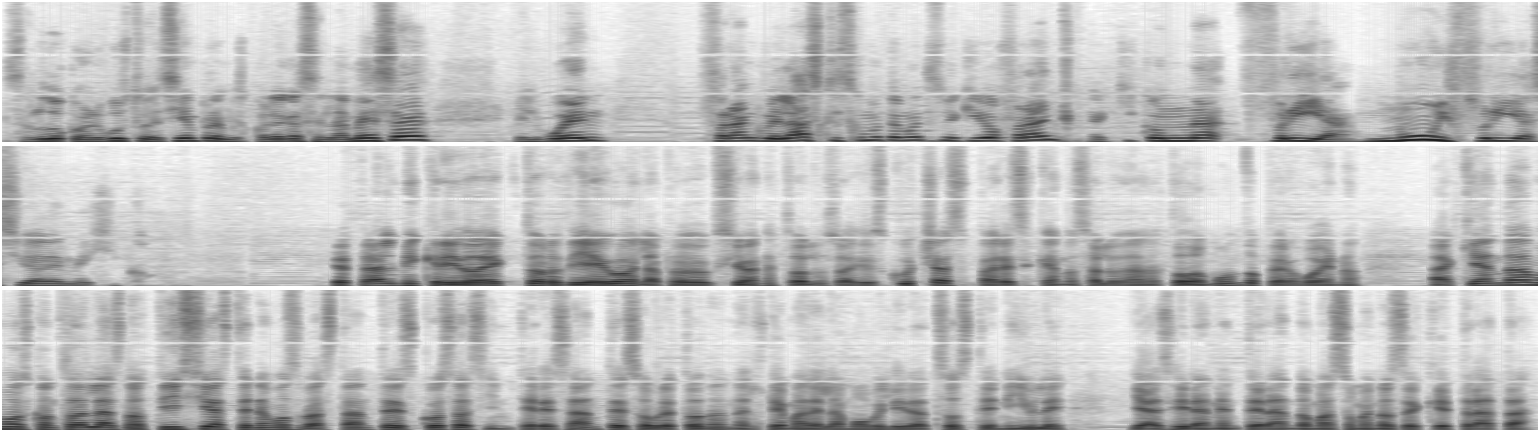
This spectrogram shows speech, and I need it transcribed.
Saludo con el gusto de siempre a mis colegas en la mesa, el buen Frank Velázquez. ¿Cómo te encuentras, mi querido Frank? Aquí con una fría, muy fría Ciudad de México. ¿Qué tal, mi querido Héctor, Diego, a la producción, a todos los radioescuchas? Parece que ando saludando a todo el mundo, pero bueno, aquí andamos con todas las noticias. Tenemos bastantes cosas interesantes, sobre todo en el tema de la movilidad sostenible. Ya se irán enterando más o menos de qué trata.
